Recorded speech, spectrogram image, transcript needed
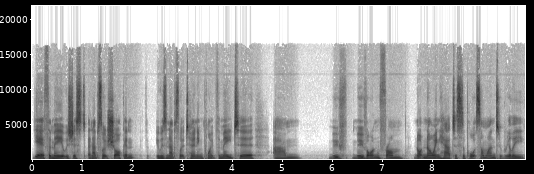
yeah, for me, it was just an absolute shock, and it was an absolute turning point for me to um, move move on from not knowing how to support someone to really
